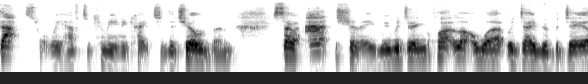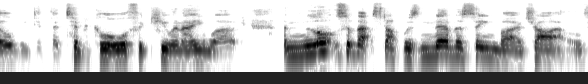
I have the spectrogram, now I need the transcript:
That's what we have to communicate to the children. So actually, we were doing quite a lot of work with David Baddiel. We did the typical author Q and A work, and lots of that stuff was never seen by a child.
